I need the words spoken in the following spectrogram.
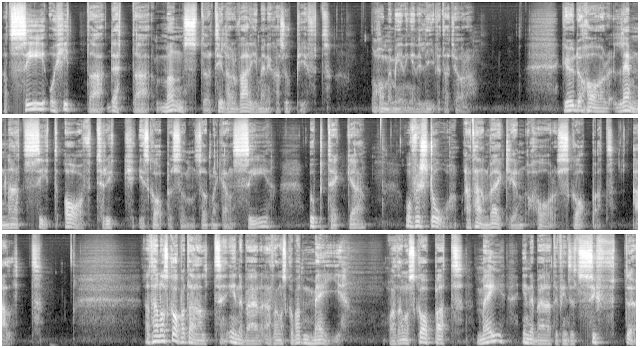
Att se och hitta detta mönster tillhör varje människas uppgift och har med meningen i livet att göra. Gud har lämnat sitt avtryck i skapelsen så att man kan se, upptäcka och förstå att han verkligen har skapat allt. Att han har skapat allt innebär att han har skapat mig. Och att han har skapat mig innebär att det finns ett syfte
